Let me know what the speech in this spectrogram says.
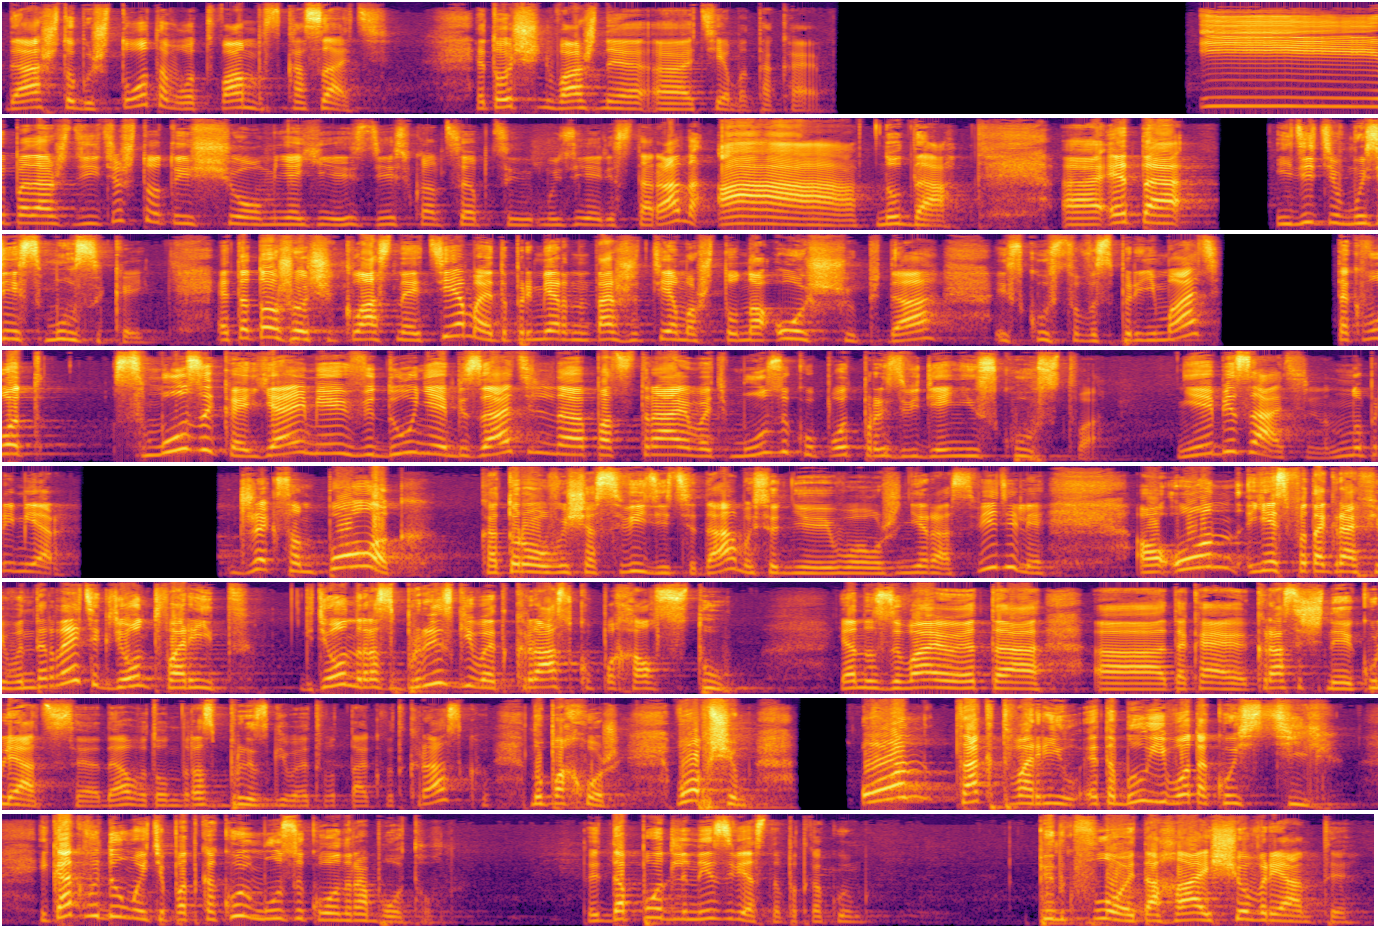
да, чтобы что-то вот вам сказать. Это очень важная э, тема такая. И подождите, что-то еще у меня есть здесь в концепции музея ресторана. А, ну да, э, это Идите в музей с музыкой. Это тоже очень классная тема. Это примерно та же тема, что на ощупь, да, искусство воспринимать. Так вот, с музыкой я имею в виду не обязательно подстраивать музыку под произведение искусства. Не обязательно. Ну, например, Джексон Поллок, которого вы сейчас видите, да, мы сегодня его уже не раз видели, а, он, есть фотографии в интернете, где он творит, где он разбрызгивает краску по холсту. Я называю это э, такая красочная экуляция, да, вот он разбрызгивает вот так вот краску, ну, похож. В общем, он так творил, это был его такой стиль. И как вы думаете, под какую музыку он работал? То есть доподлинно известно, под какую. Пинк Флойд, ага, еще варианты.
